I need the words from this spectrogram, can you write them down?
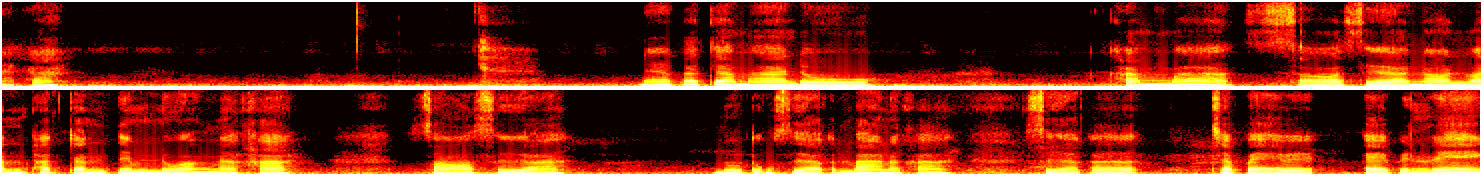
นะคะ แล้วก็จะมาดูคำว่าสอเสือนอนวันพัดจันทร์เต็มดวงนะคะสอเสือ ดูตรงเสือกันบ้างนะคะ เสือก็ จะแปลแปลเป็นเลข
